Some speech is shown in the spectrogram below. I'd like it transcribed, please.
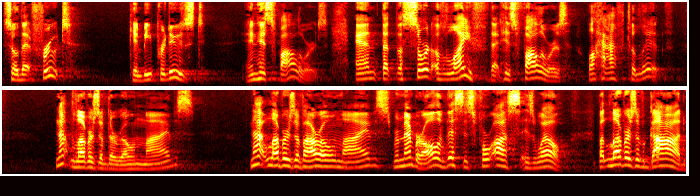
so that fruit can be produced in his followers, and that the sort of life that his followers will have to live. Not lovers of their own lives, not lovers of our own lives. Remember, all of this is for us as well. But lovers of God,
